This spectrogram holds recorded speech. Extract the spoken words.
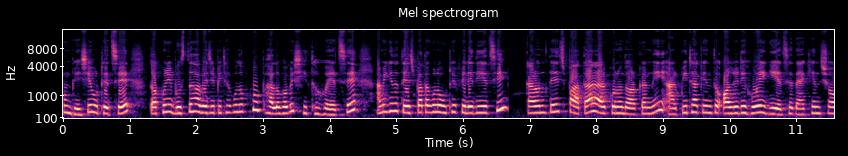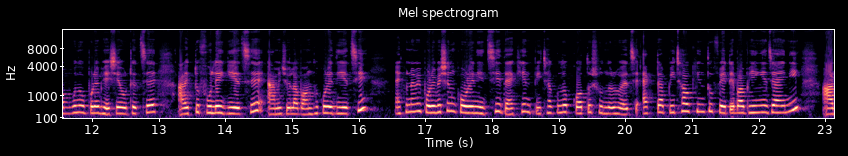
এরকম ভেসে উঠেছে, তখনই বুঝতে হবে যে পিঠাগুলো খুব ভালোভাবে সিদ্ধ হয়েছে। আমি কিন্তু তেজপাতাগুলো উঠে ফেলে দিয়েছি, কারণ তেজপাতার আর কোনো দরকার নেই। আর পিঠা কিন্তু অলরেডি হয়ে গিয়েছে, দেখেন সবগুলো উপরে ভেসে উঠেছে, আর একটু ফুলে গিয়েছে। আমি চুলা বন্ধ করে দিয়েছি। এখন আমি পরিবেশন করে নিচ্ছি। দেখেন পিঠাগুলো কত সুন্দর হয়েছে। একটা পিঠাও কিন্তু ফেটে বা ভেঙে যায়নি, আর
